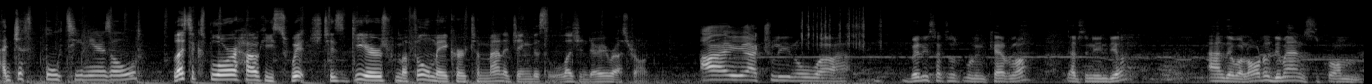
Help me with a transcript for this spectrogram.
at just 14 years old? Let's explore how he switched his gears from a filmmaker to managing this legendary restaurant. I actually know uh, very successful in Kerala, that's in India, and there were a lot of demands from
